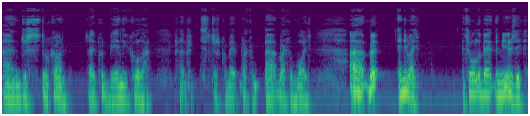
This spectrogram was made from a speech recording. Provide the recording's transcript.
and just stuck on. So it could be any colour. it's just come out black and, uh, black and white. Uh, but anyway, it's all about the music.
